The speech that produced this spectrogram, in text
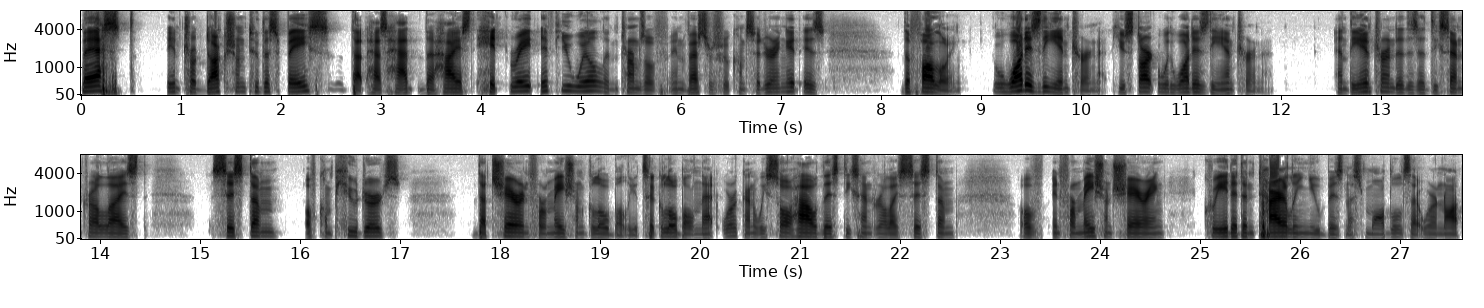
best introduction to the space that has had the highest hit rate, if you will, in terms of investors who are considering it, is the following. What is the internet? You start with what is the internet? And the internet is a decentralized system of computers that share information globally. It's a global network, and we saw how this decentralized system of information sharing created entirely new business models that were not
